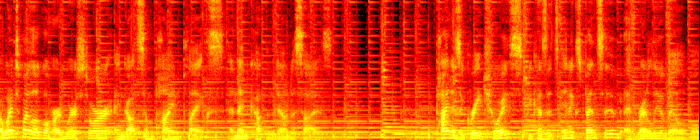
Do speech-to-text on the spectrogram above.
I went to my local hardware store and got some pine planks and then cut them down to size. Pine is a great choice because it's inexpensive and readily available.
